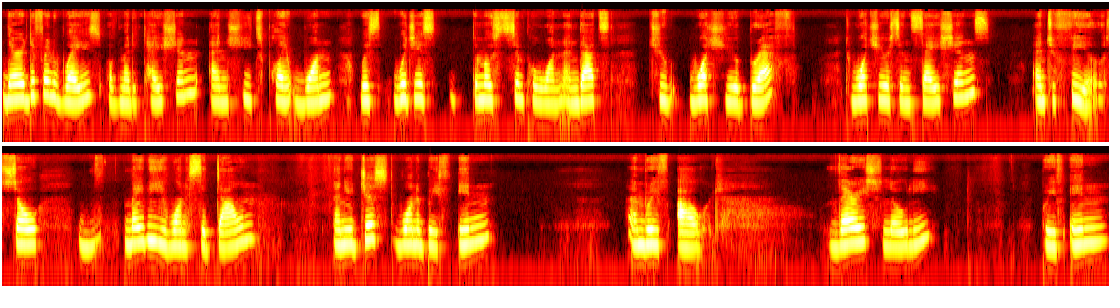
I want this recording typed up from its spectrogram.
there are different ways of meditation, and she explained one which is the most simple one, and that's to watch your breath to watch your sensations and to feel. So maybe you want to sit down and you just want to breathe in and breathe out very slowly. Breathe in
